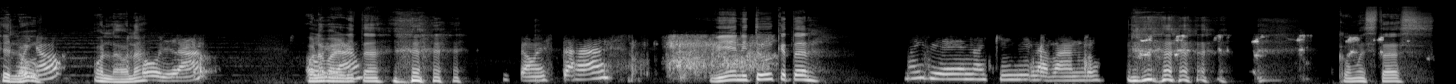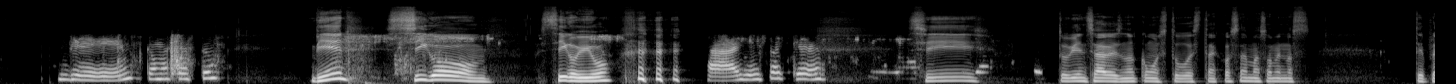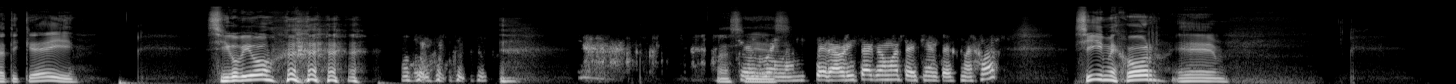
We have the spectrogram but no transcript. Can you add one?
Hello. bueno, Hola, hola. hola, Hola. Margarita. ¿cómo estás? Bien, ¿y tú qué tal? Muy bien, aquí lavando. ¿Cómo estás? Bien, ¿cómo estás tú? Bien, sigo, sigo vivo. Ay, ¿eso qué? Sí, tú bien sabes, ¿no? Cómo estuvo esta cosa, más o menos te platiqué y sigo vivo. Así qué es. bueno. Pero ahorita, ¿cómo te sientes? ¿Mejor? Sí, mejor. eh,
